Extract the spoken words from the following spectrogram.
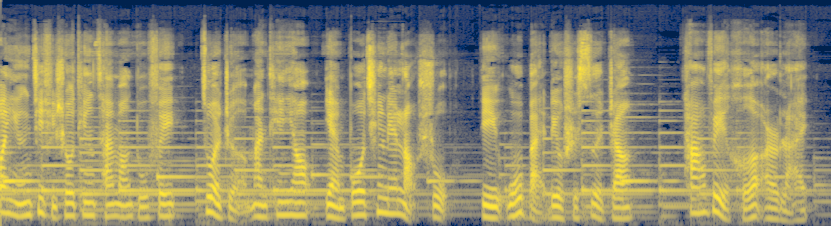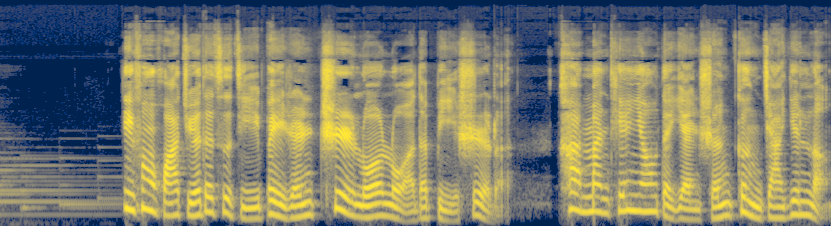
欢迎继续收听《残王毒妃》，作者漫天妖，演播青莲老树，第五百六十四章，他为何而来？帝凤华觉得自己被人赤裸裸的鄙视了，看漫天妖的眼神更加阴冷。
